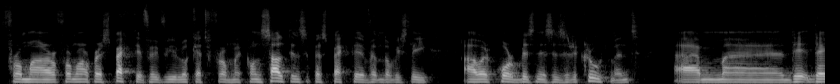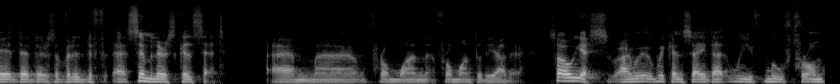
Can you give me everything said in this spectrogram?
from our from our perspective, if you look at from a consultancy perspective, and obviously our core business is recruitment, um, uh, there's a very similar skill set um, from one to the other. So yes, we can say that we've moved from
